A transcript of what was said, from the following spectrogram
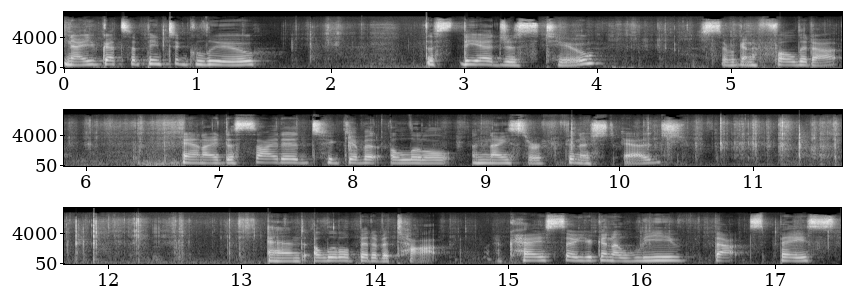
now you've got something to glue the, the edges to. So we're gonna fold it up. And I decided to give it a little a nicer finished edge and a little bit of a top. Okay, so you're gonna leave that space,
